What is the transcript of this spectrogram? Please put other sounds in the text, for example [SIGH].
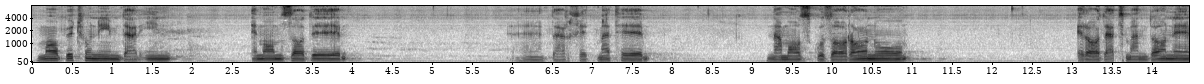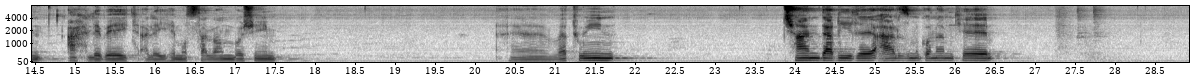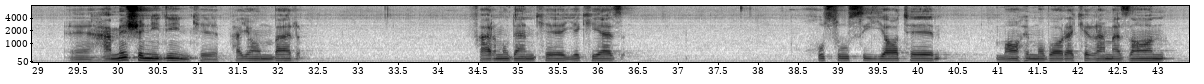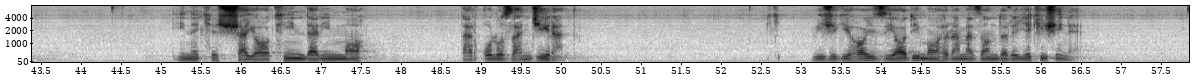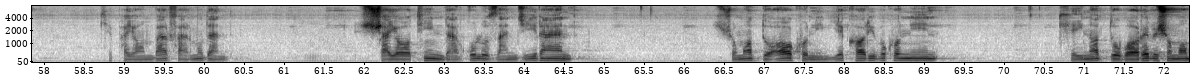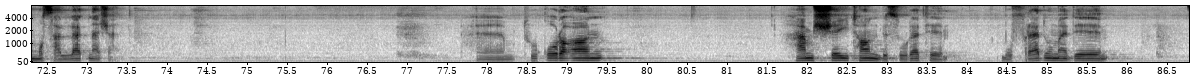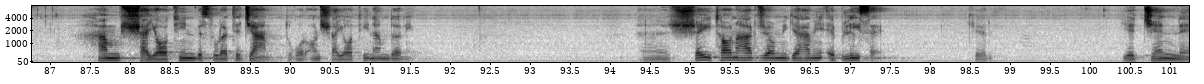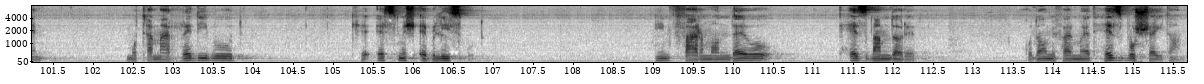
ما بتونیم در این امامزاده در خدمت نمازگزاران و ارادتمندان اهل بیت علیهم السلام باشیم. و تو این چند دقیقه عرض می‌کنم که همه شنیدین که پیامبر فرمودن که یکی از خصوصیات ماه مبارک رمضان اینه که شیاطین در این ماه در قل و زنجیرند. ویژگی های زیادی ماه رمضان داره یکیش اینه که پیامبر فرمودند شیاطین در قل و زنجیرند. شما دعا کنین یه کاری بکنین که اینا دوباره به شما مسلط نشن. تو قرآن هم شیطان به صورت مفرد اومده هم شیاطین به صورت جمع. تو قرآن شیاطین هم داریم. شیطان هر جا میگه همین ابلیسه که یه جن متمردی بود که اسمش ابلیس بود. این فرمانده و حزبم داره. خدا میفرماید حزب و شیطان.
